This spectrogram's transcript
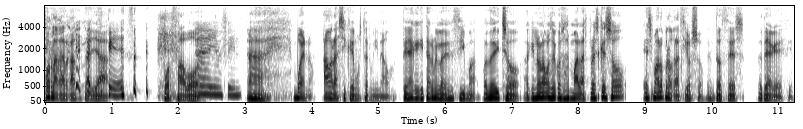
por la garganta ya. ¿Qué es? Por favor. Ay, en fin. Ay, bueno, ahora sí que hemos terminado. Tenía que quitármelo de encima. Cuando he dicho, aquí no hablamos de cosas malas, pero es que eso es malo pero gracioso. Entonces, lo tenía que decir.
